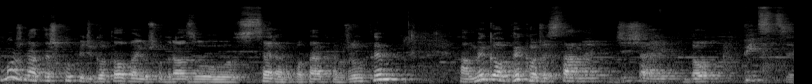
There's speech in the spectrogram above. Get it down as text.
można też kupić gotowe już od razu z serem potartym żółtym, a my go wykorzystamy dzisiaj do pizzy.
